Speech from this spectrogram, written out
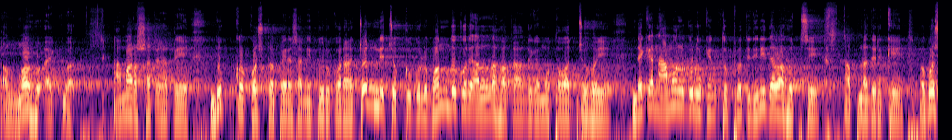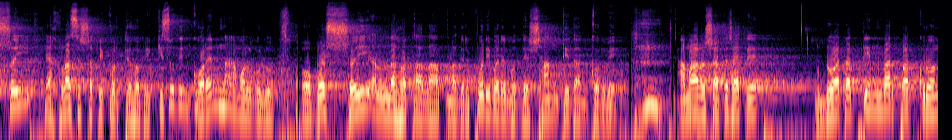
আল্লাহ একবার আমার সাথে সাথে দুঃখ, কষ্ট, পেরেশানি দূর করার জন্য চক্ষুগুলো বন্ধ করে আল্লাহ তাদেরকে মোতাবাজ্য হয়ে দেখেন আমলগুলো কিন্তু প্রতিদিনই দেওয়া হচ্ছে আপনাদেরকে। অবশ্যই এখলাসের সাথে করতে হবে। কিছুদিন করেন না আমলগুলো। অবশ্যই আল্লাহ তাআলা আপনাদের পরিবারের মধ্যে শান্তি দান করবে। আমার সাথে সাথে দোয়াটা তিনবার পাঠ করুন।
